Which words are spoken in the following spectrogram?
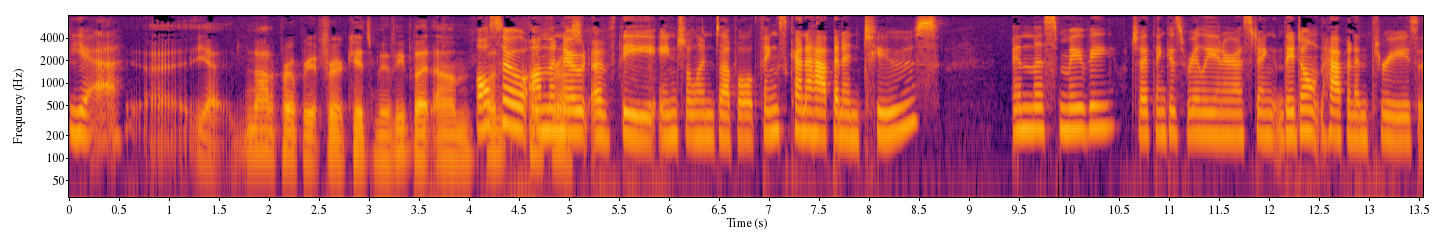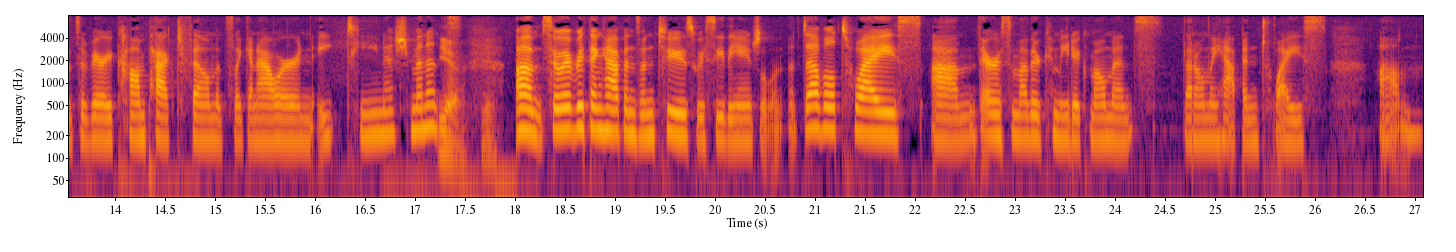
yeah. yeah, not appropriate for a kids movie, but um. Also, fun on the us. note of the angel and devil, things kind of happen in twos in this movie, which I think is really interesting. They don't happen in threes. It's a very compact film. It's like an hour and 18 ish minutes. Yeah, yeah. Um, so everything happens in twos. We see the angel and the devil twice. Um, there are some other comedic moments that only happen twice. Um,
